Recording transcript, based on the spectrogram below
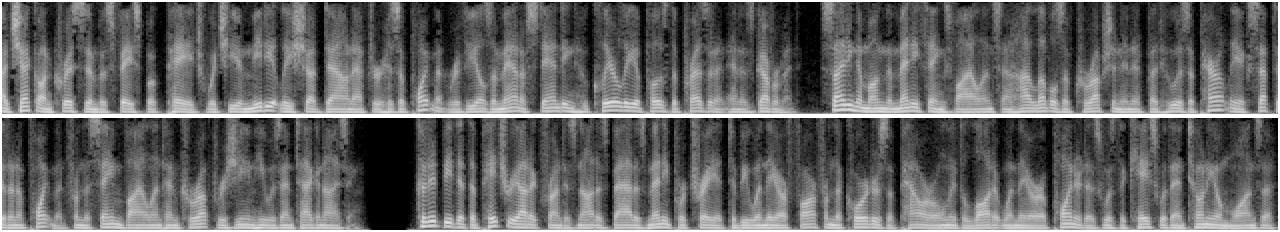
A check on Chris Zimba's Facebook page, which he immediately shut down after his appointment, reveals a man of standing who clearly opposed the president and his government, citing among the many things violence and high levels of corruption in it, but who has apparently accepted an appointment from the same violent and corrupt regime he was antagonizing. Could it be that the Patriotic Front is not as bad as many portray it to be when they are far from the corridors of power only to laud it when they are appointed, as was the case with Antonio Mwanza,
